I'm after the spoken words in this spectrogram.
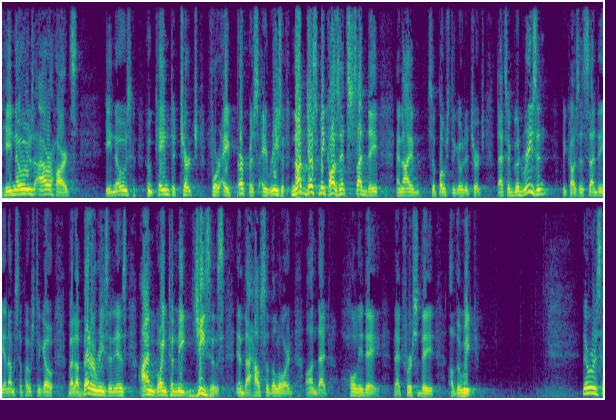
He knows our hearts. He knows who came to church for a purpose, a reason, not just because it's Sunday and I'm supposed to go to church. That's a good reason because it's Sunday and I'm supposed to go. But a better reason is I'm going to meet Jesus in the house of the Lord on that holy day, that first day of the week. There was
